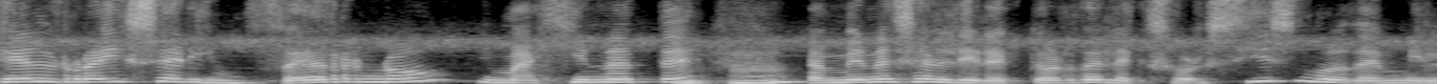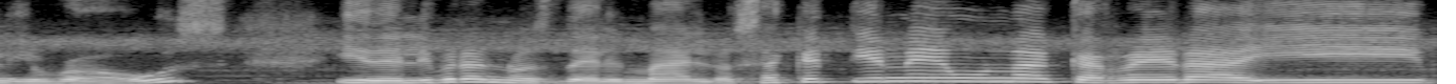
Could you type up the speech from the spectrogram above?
Hellraiser Inferno, imagínate. Uh -huh. También es el director del Exorcismo de Emily Rose y de Líbranos del Mal. O sea que tiene una carrera ahí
